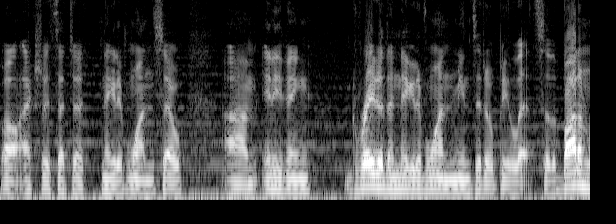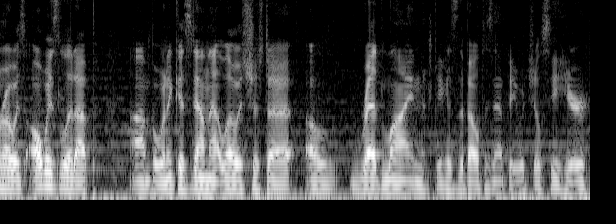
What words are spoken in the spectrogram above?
Well, actually it's set to negative 1, so um, anything greater than negative 1 means it'll be lit. So the bottom row is always lit up, um, but when it gets down that low it's just a, a red line because the belt is empty, which you'll see here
